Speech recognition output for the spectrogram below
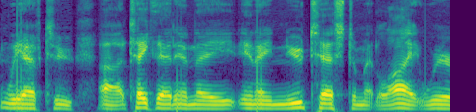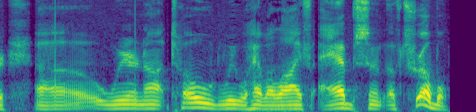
we have to uh, take that in a in a New Testament light. We're uh, we're not told we will have a life absent of trouble.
